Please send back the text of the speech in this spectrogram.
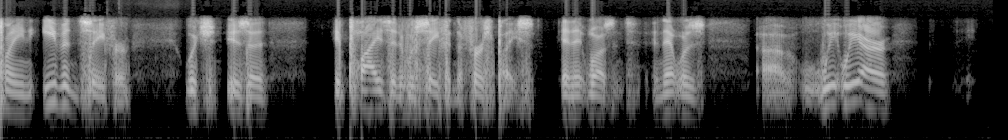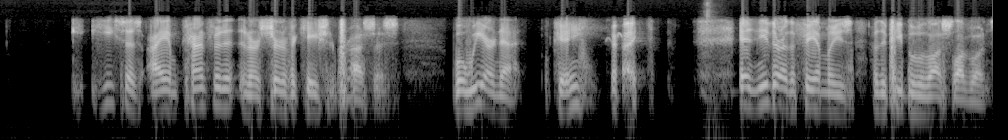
plane even safer, which is a implies that it was safe in the first place, and it wasn't. And that was uh, we we are. he- says, "I am confident in our certification process." Well, we are not. Okay, right? And neither are the families of the people who lost loved ones.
